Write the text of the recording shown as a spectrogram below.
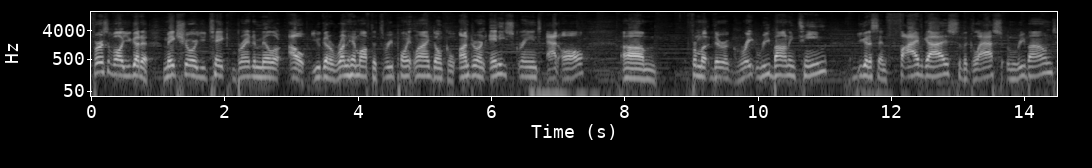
First of all, you got to make sure you take Brandon Miller out. You got to run him off the three point line. Don't go under on any screens at all. Um, from a, they're a great rebounding team. You got to send five guys to the glass and rebound.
